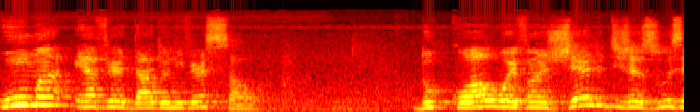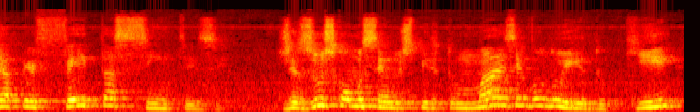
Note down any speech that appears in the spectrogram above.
Uma é a verdade universal, do qual o Evangelho de Jesus é a perfeita síntese. Jesus, como sendo o espírito mais evoluído que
